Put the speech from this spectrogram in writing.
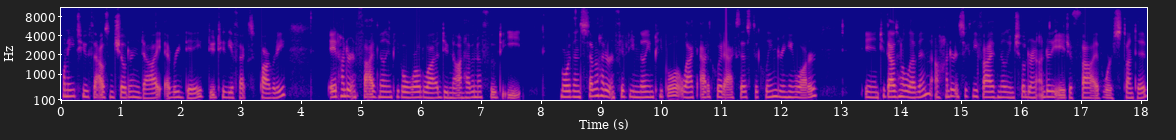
22,000 children die every day due to the effects of poverty. 805 million people worldwide do not have enough food to eat. More than 750 million people lack adequate access to clean drinking water. In 2011, 165 million children under the age of 5 were stunted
